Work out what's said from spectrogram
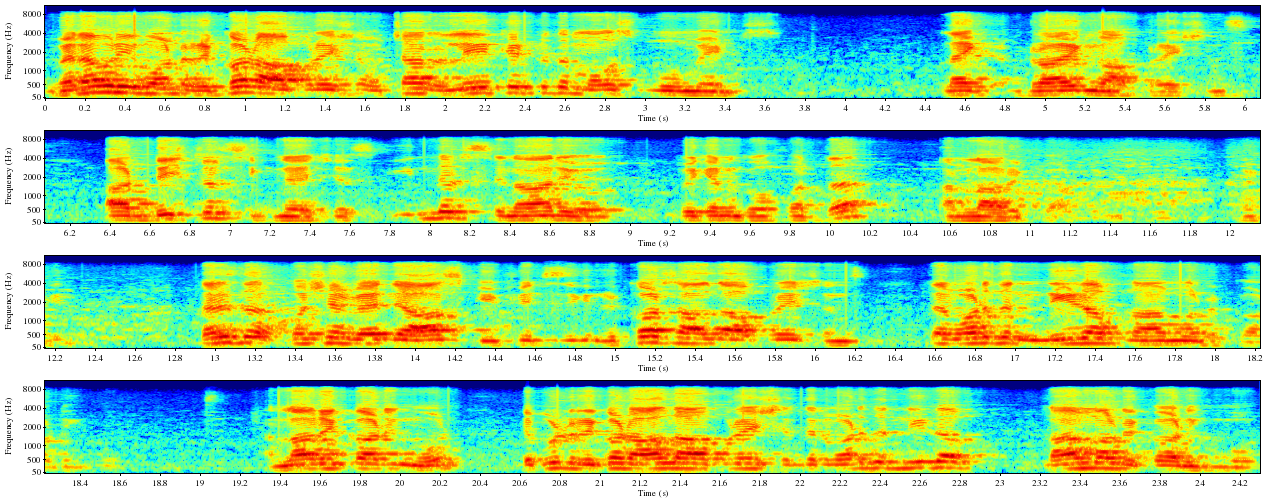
Whenever you want to record operations which are related to the mouse movements, like drawing operations or digital signatures. In that scenario, we can go for the analog recording. Okay. That is the question where they ask if it records all the operations, then what is the need of normal recording mode? Analog recording mode, able to record all the operations, then what is the need of normal recording mode?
